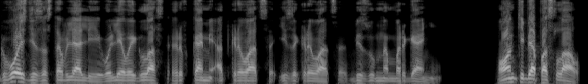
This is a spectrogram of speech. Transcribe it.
Гвозди заставляли его левый глаз рывками открываться и закрываться в безумном моргании. «Он тебя послал?»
